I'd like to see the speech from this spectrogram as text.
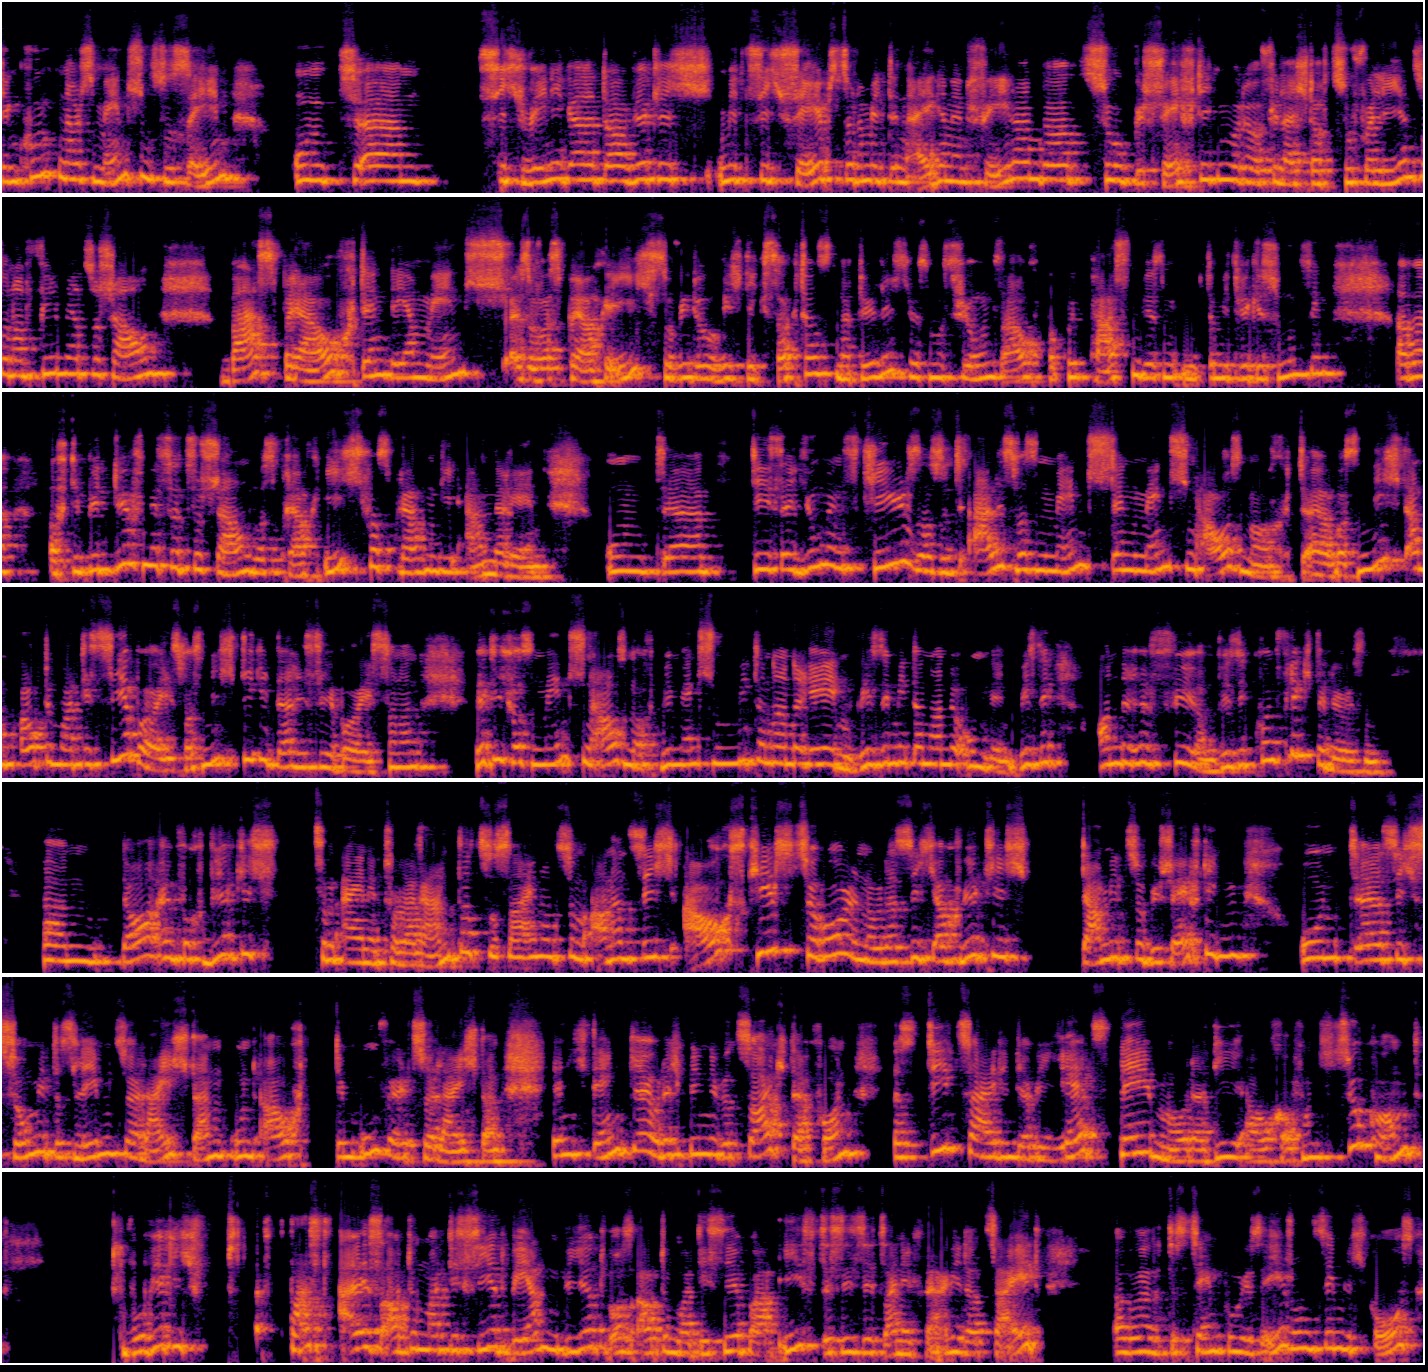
den Kunden als Menschen zu sehen und ähm, sich weniger da wirklich mit sich selbst oder mit den eigenen Fehlern da zu beschäftigen oder vielleicht auch zu verlieren, sondern vielmehr zu schauen, was braucht denn der Mensch, also was brauche ich, so wie du richtig gesagt hast, natürlich, es muss für uns auch passen, damit wir gesund sind, aber auf die Bedürfnisse zu schauen, was brauche ich, was brauchen die anderen. Und äh, diese Human Skills, also alles, was Mensch, den Menschen ausmacht, äh, was nicht automatisierbar ist, was nicht digitalisierbar ist, sondern wirklich was Menschen ausmacht, wie Menschen miteinander reden, wie sie miteinander umgehen, wie sie andere führen, wie sie Konflikte lösen. Ähm, da einfach wirklich zum einen toleranter zu sein und zum anderen sich auch Skills zu holen oder sich auch wirklich damit zu beschäftigen und äh, sich somit das Leben zu erleichtern und auch dem Umfeld zu erleichtern. Denn ich denke oder ich bin überzeugt davon, dass die Zeit, in der wir jetzt leben oder die auch auf uns zukommt, wo wirklich fast alles automatisiert werden wird, was automatisierbar ist, das ist jetzt eine Frage der Zeit, aber das Tempo ist eh schon ziemlich groß,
